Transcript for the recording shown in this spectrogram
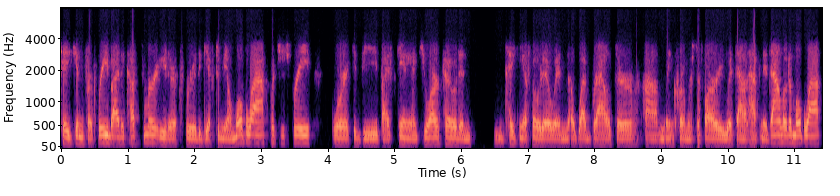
taken for free by the customer, either through the GiftAMeal mobile app, which is free, or it could be by scanning a QR code and taking a photo in a web browser um, in Chrome or Safari without having to download a mobile app,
